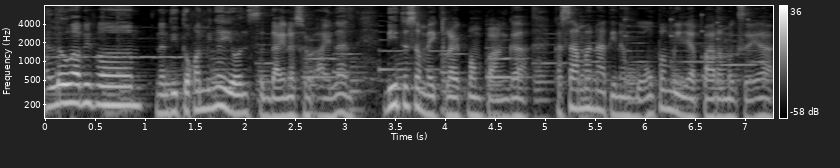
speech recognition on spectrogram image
Hello Happy Fam! Nandito kami ngayon sa Dinosaur Island, dito sa may Clark, Pampanga. Kasama natin ang buong pamilya para magsaya.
